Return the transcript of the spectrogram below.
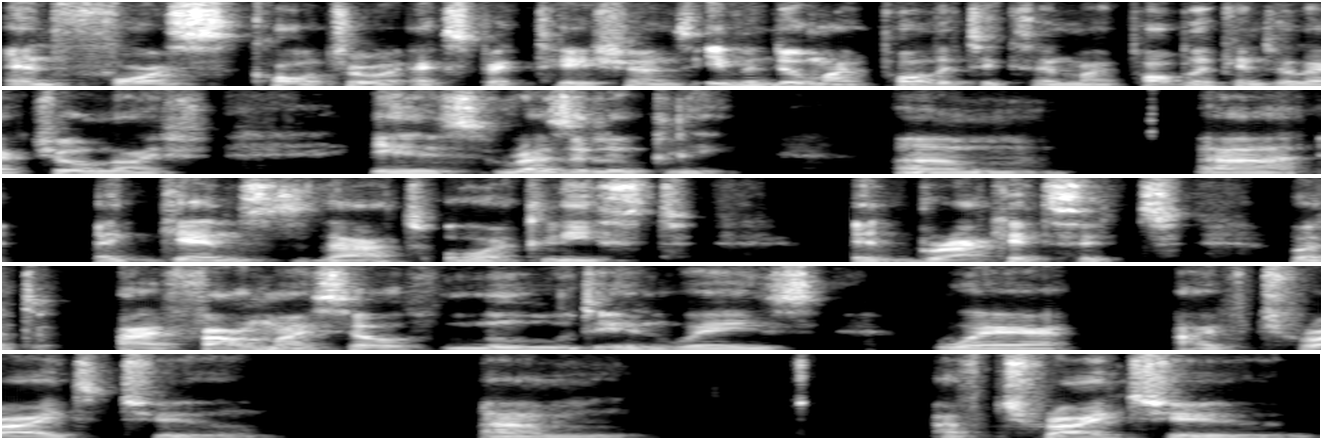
enforce cultural expectations, even though my politics and my public intellectual life is resolutely um, uh, against that, or at least it brackets it. But I found myself moved in ways where I've tried to, um, I've tried to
